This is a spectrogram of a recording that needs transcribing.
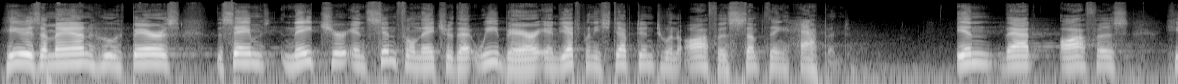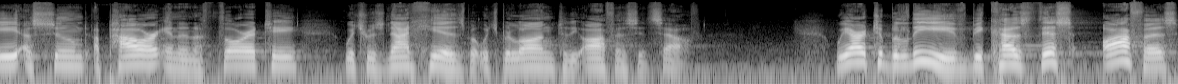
He is a man who bears the same nature and sinful nature that we bear, and yet when he stepped into an office, something happened. In that office, he assumed a power and an authority which was not his, but which belonged to the office itself. We are to believe because this office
